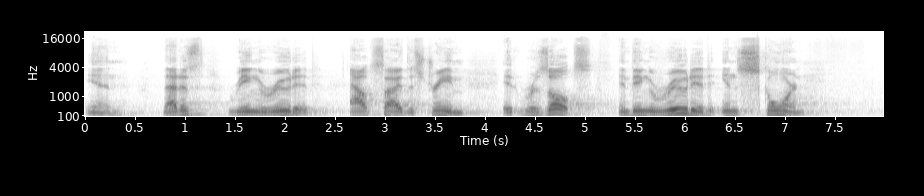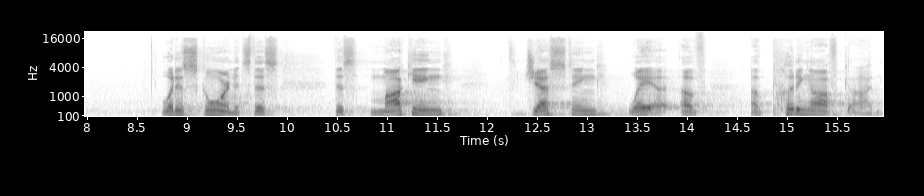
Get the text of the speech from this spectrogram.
in. That is being rooted outside the stream. It results in being rooted in scorn. What is scorn? It's this this mocking, jesting way of, of putting off God.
